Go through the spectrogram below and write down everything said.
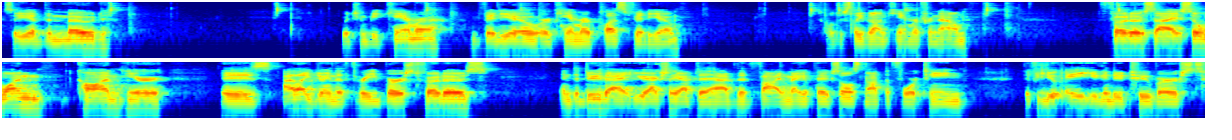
So you have the mode, which can be camera, video, or camera plus video. So we'll just leave it on camera for now. Photo size. So one con here is I like doing the three burst photos. And to do that, you actually have to have the 5 megapixels, not the 14. If you do 8, you can do 2 burst.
